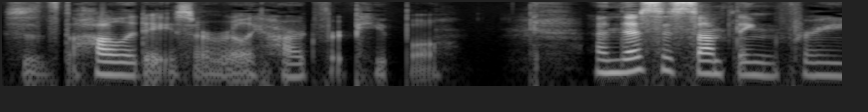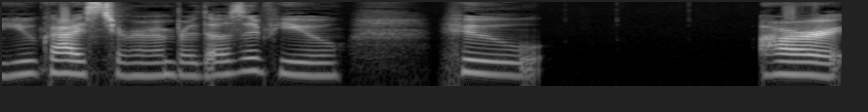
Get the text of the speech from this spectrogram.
So the holidays are really hard for people. And this is something for you guys to remember. Those of you who are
